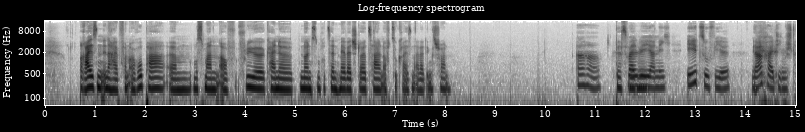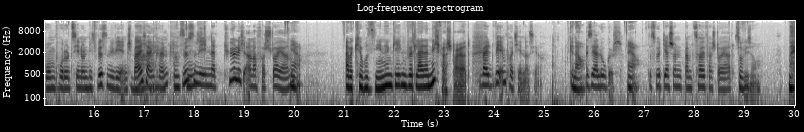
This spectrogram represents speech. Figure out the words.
Reisen innerhalb von Europa ähm, muss man auf Flüge keine 19 Prozent Mehrwertsteuer zahlen, auf Zugreisen allerdings schon. Aha. Deswegen, Weil wir ja nicht eh zu viel nachhaltigen Strom produzieren und nicht wissen, wie wir ihn speichern Nein, können, müssen nicht. wir ihn natürlich auch noch versteuern. Ja. Aber Kerosin hingegen wird leider nicht versteuert. Weil wir importieren das ja. Genau. Ist ja logisch. Ja, Das wird ja schon beim Zoll versteuert. sowieso.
